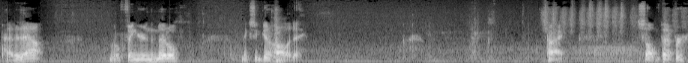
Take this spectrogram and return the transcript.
Pat it out, little finger in the middle, makes a good holiday. Alright, salt and pepper,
